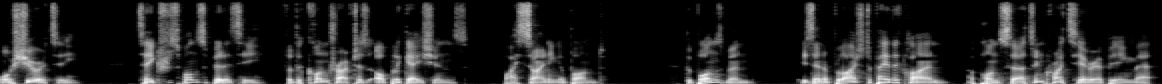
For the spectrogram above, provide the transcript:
or surety, takes responsibility for the contractor's obligations by signing a bond. The bondsman is then obliged to pay the client upon certain criteria being met.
